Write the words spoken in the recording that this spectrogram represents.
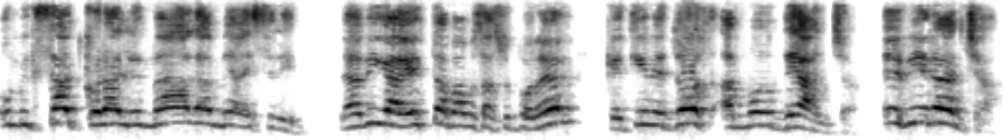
o mixat korah lemala me'esrim? La viga esta, vamos a suponer que tiene dos amos de ancha. Es bien ancha.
